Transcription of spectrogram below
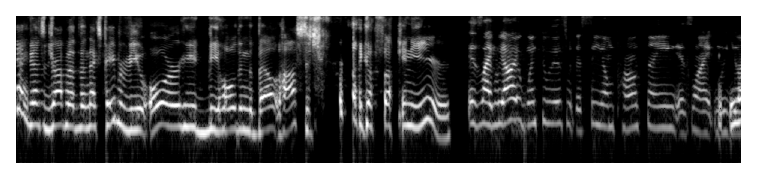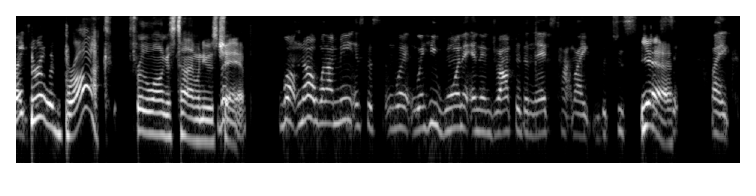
yeah. He'd have to drop it at the next pay per view, or he'd be holding the belt hostage for like a fucking year. It's like we already went through this with the CM Punk thing. It's like we We like went through it with Brock for the longest time when he was But- champ. well, no, what I mean is this when when he won it and then dropped it the next time, like but just Yeah. like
